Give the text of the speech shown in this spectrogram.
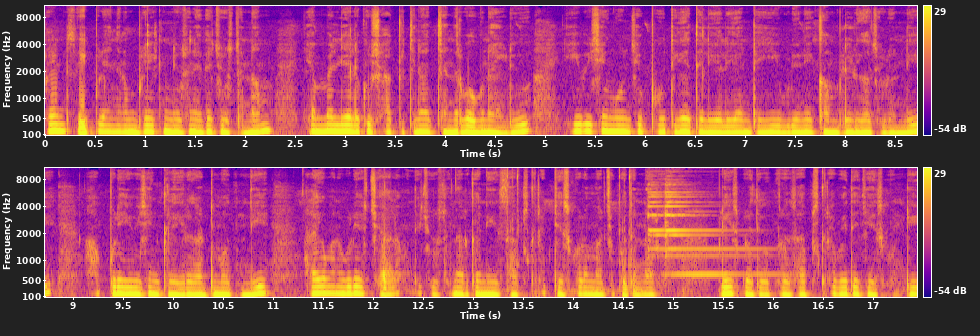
ఫ్రెండ్స్ ఇప్పుడు మనం బ్రేకింగ్ న్యూస్ అయితే చూస్తున్నాం. ఎమ్మెల్యేలకు షాక్ ఇచ్చిన చంద్రబాబు నాయుడు. ఈ విషయం గురించి పూర్తిగా తెలియాలి అంటే ఈ వీడియోని కంప్లీట్గా చూడండి. అప్పుడే ఈ విషయం క్లియర్గా అర్థమవుతుంది. అలాగే మన వీడియోస్ చాలామంది చూస్తున్నారు కానీ సబ్స్క్రైబ్ చేసుకోవడం మర్చిపోతున్నారు. ప్లీజ్ ప్రతి ఒక్కరు సబ్స్క్రైబ్ అయితే చేసుకోండి.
